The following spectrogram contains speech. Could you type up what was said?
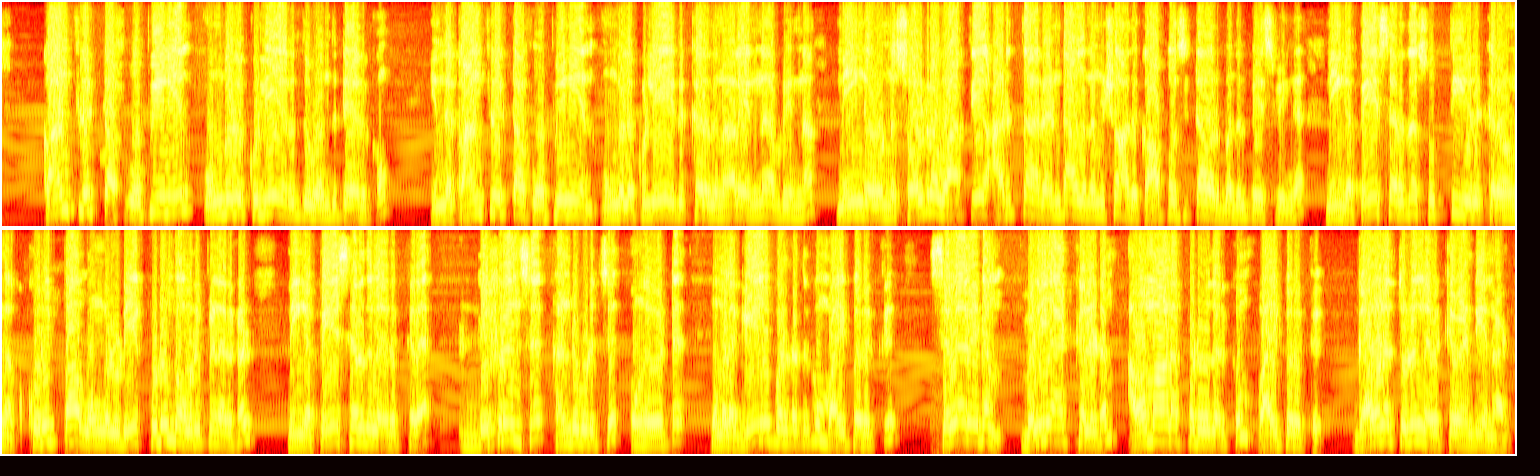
கான்ஃபிளிக்ட் ஆஃப் ஒப்பீனியன் உங்களுக்குள்ளேயே இருந்து வந்துட்டே இருக்கும். இந்த கான்ஃபிளிக்ட் ஆஃப் ஒப்பீனியன் உங்களுக்குள்ளேயே இருக்கிறதுனால என்ன அப்படின்னா நீங்க ஒண்ணு சொல்ற வார்த்தையை அடுத்த ரெண்டாவது நிமிஷம் அதுக்கு ஆப்போசிட்டா ஒரு பதில் பேசுவீங்க. நீங்க பேசுறத சுத்தி இருக்கிறவங்க குறிப்பா உங்களுடைய குடும்ப உறுப்பினர்கள் நீங்க பேசுறதுல இருக்கிற டிஃபரன்ஸ கண்டுபிடிச்சு உங்ககிட்ட உங்களை கேலி பண்றதுக்கும் வாய்ப்பு இருக்கு. சிலரிடம் வெளியாட்களிடம் அவமானப்படுவதற்கும் வாய்ப்பு இருக்கு. கவனத்துடன் இருக்க வேண்டிய நாள்.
